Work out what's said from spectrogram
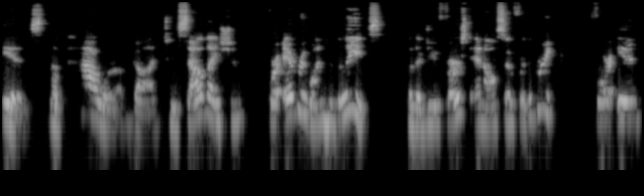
is the power of God to salvation for everyone who believes, for the Jew first and also for the Greek. For in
